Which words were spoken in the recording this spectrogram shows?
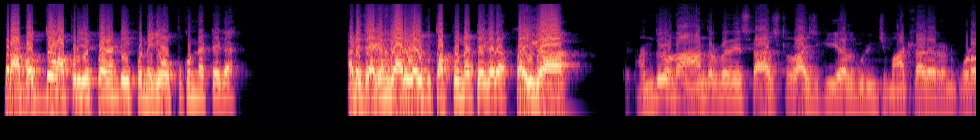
మరి అబద్ధం అప్పుడు చెప్పాడంటే ఇప్పుడు నిజం ఒప్పుకున్నట్టేగా? అంటే జగన్ గారి వైపు తప్పు ఉన్నట్టే కదా? పైగా అందులోనూ ఆంధ్రప్రదేశ్ రాష్ట్ర రాజకీయాల గురించి మాట్లాడారని కూడా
